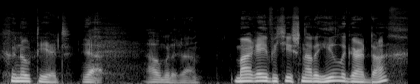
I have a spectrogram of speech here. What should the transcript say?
Genoteerd. ja hou me eraan. Maar eventjes naar de Hildegarddag.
